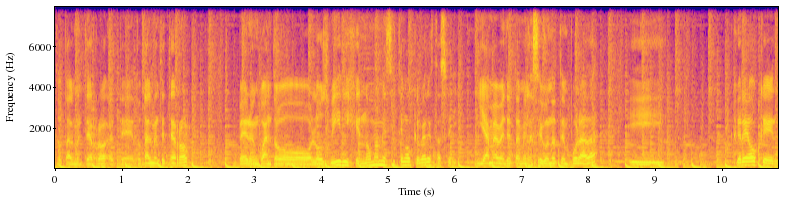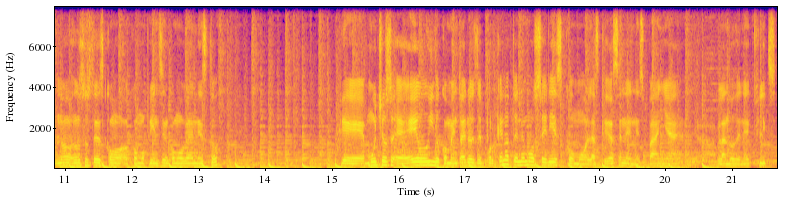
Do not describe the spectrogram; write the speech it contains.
totalmente, eh, totalmente terror. Pero en cuanto los vi dije, no mames, sí tengo que ver esta serie. Y ya me aventé también la segunda temporada. Y creo que, no, sé ustedes cómo, cómo piensen, cómo vean esto que muchos eh, he oído comentarios de por qué no tenemos series como las que hacen en España, eh, hablando de Netflix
